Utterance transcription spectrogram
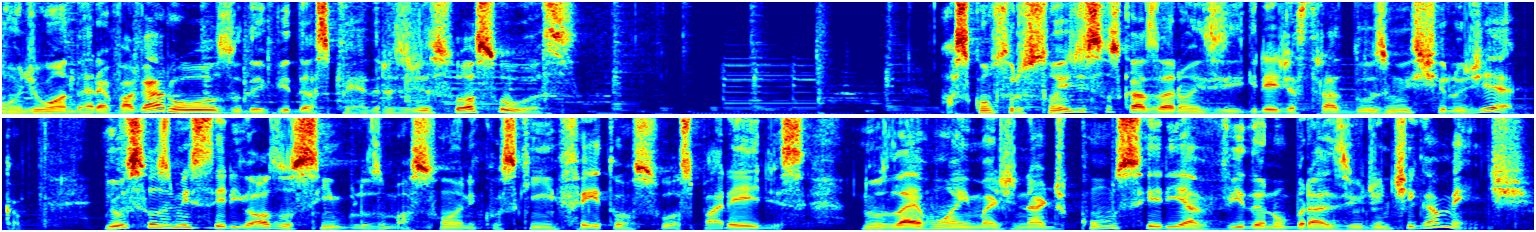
onde o andar é vagaroso devido às pedras de suas ruas. As construções de seus casarões e igrejas traduzem um estilo de época, e os seus misteriosos símbolos maçônicos que enfeitam as suas paredes nos levam a imaginar de como seria a vida no Brasil de antigamente.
